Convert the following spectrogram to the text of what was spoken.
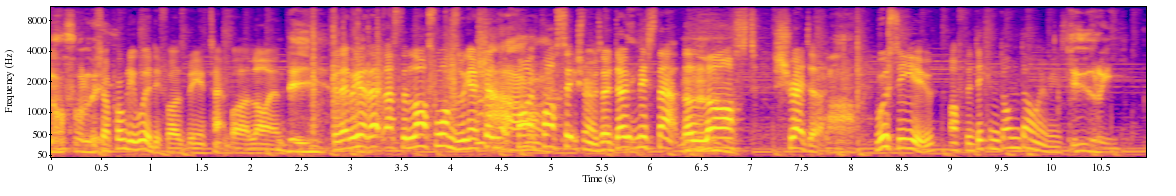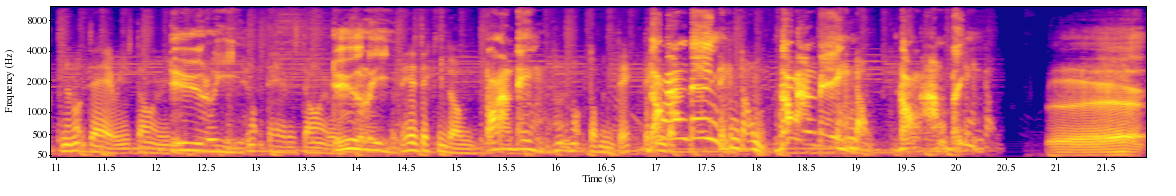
Lossily. Which I probably would if I was being attacked by a lion. Indeed. So there we go. That, that's the last ones. We're going to shred them at oh. five past six, remember. So don't miss that. The mm. last shredder. We'll see you after Dick and Dom Diaries. Doory. No, not Dairies, Diaries. Doory. Not Dairies, Diaries. Doory. Here's Dick and Dom. Dong and ding. No, not Dom and Dick. Dick Dong and and ding. Dick and Dom. Dong and ding. Dong. Dong and ding.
